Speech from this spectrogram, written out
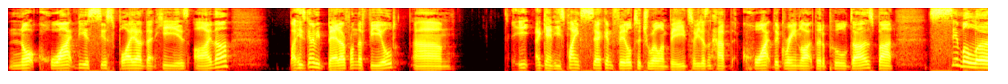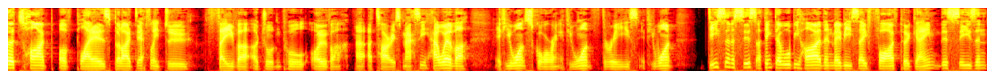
Not quite the assist player that he is either, but he's going to be better from the field. Um, he, again, he's playing second fiddle to Joel Embiid, so he doesn't have quite the green light that a Poole does, but similar type of players. But I definitely do favour a Jordan Poole over a Tyrese Maxey. However, if you want scoring, if you want threes, if you want decent assists, I think they will be higher than maybe say five per game this season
